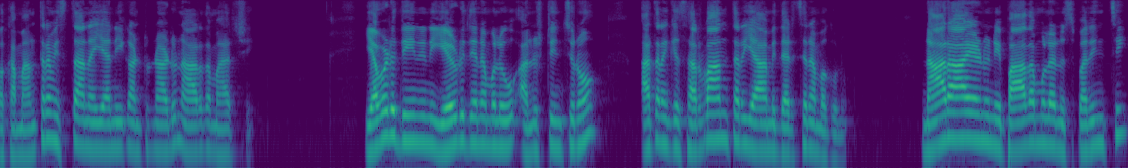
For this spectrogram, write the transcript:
ఒక మంత్రం ఇస్తానయ్యా నీకు అంటున్నాడు నారద మహర్షి. ఎవడు దీనిని ఏడు దినములు అనుష్ఠించునో అతనికి సర్వాంతర్యామి దర్శనమగును. నారాయణుని పాదములను స్మరించి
